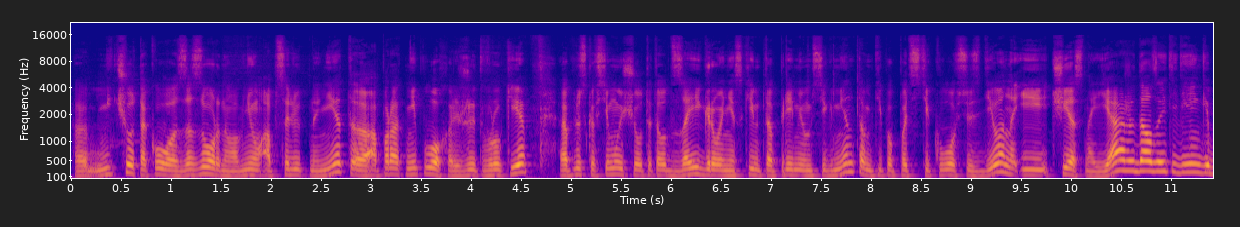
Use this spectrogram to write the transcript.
а, ничего такого зазорного в нем абсолютно нет, а, аппарат неплохо лежит в руке, плюс ко всему еще вот это вот заигрывание с каким-то премиум сегментом, типа под стекло все сделано, и честно, я ожидал за эти деньги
